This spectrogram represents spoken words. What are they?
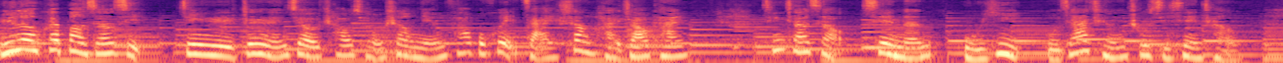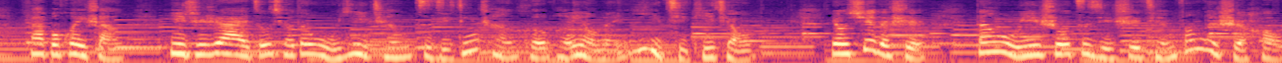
娱乐快报消息：近日，真人秀《超球少年》发布会在上海召开，金巧巧、谢楠、武艺、武嘉诚出席现场。发布会上，一直热爱足球的武艺称自己经常和朋友们一起踢球。有趣的是，当武艺说自己是前锋的时候，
